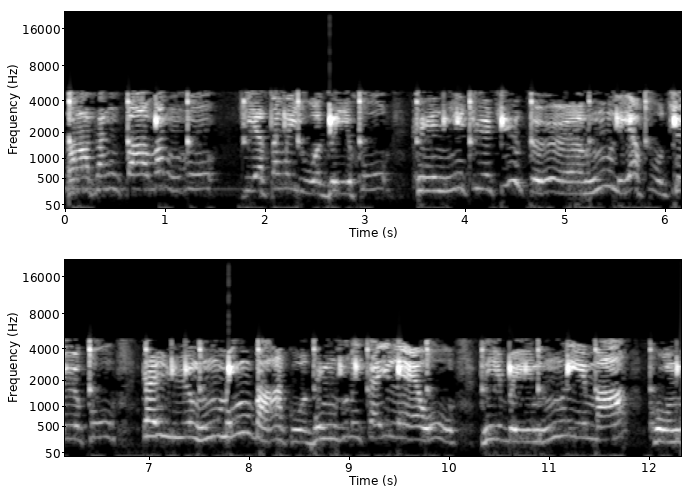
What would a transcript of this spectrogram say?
大山大王木，街上的月子虎。看你句句歌，我列副唱歌，该与我明白过，人是没该来我，你为我立马，空的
